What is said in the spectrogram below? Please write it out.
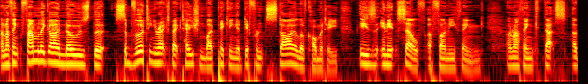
And I think Family Guy knows that subverting your expectation by picking a different style of comedy is in itself a funny thing. And I think that's a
